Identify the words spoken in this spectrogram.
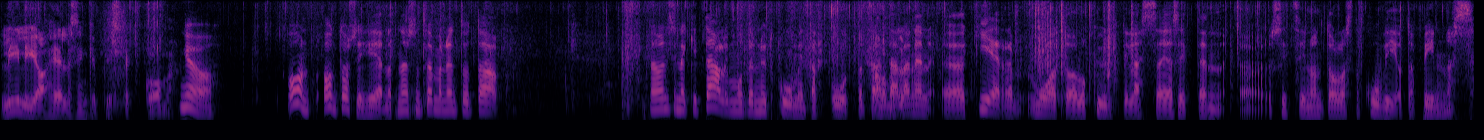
liliahelsinki.com. joo. On, on tosi hienot. Näissä on tämmöinen tota... On ensinnäkin, tämä oli muuten nyt kuuminta uutta, tämä tällainen ö, kierremuotoilu kynttilässä ja sitten ö, sit siinä on tuollaista kuviota pinnassa.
